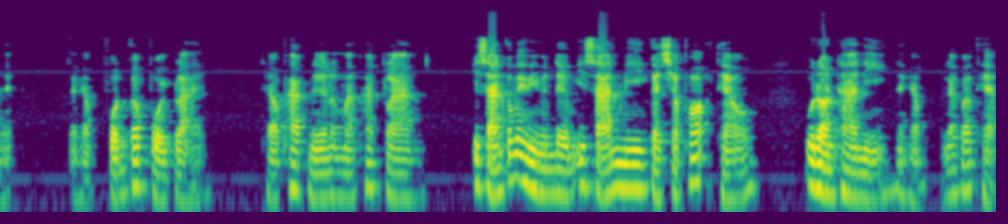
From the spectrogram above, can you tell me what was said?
เนี่ยนะครับ ฝนก็โปรยปลาย แถวภาคเหนือลงมาภาคกลาง อีสานก็ไม่มีเหมือนเดิม อีสานมีแต่เฉพาะแถว อุดรธานีนะครับ แล้วก็แถบ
